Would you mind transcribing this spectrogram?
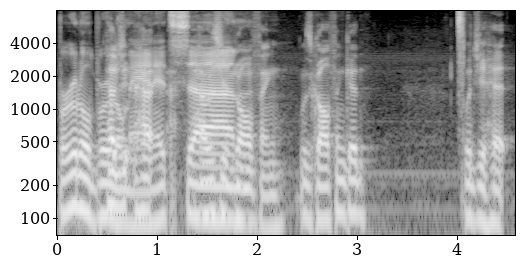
brutal, brutal, you- man. how- it's how was your um, golfing? Was golfing good? What'd you hit?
